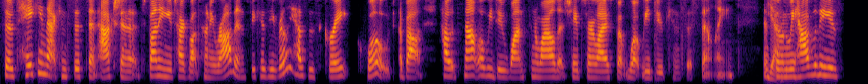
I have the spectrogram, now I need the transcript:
So taking that consistent action, it's funny you talk about Tony Robbins because he really has this great quote about how it's not what we do once in a while that shapes our lives, but what we do consistently. And yes. so when we have these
